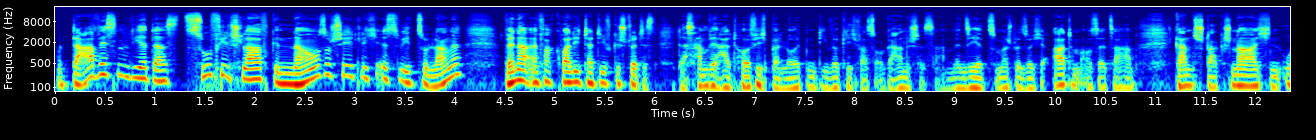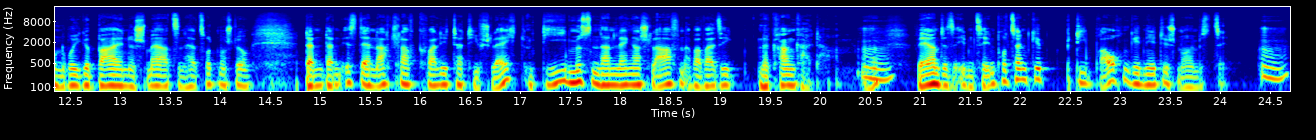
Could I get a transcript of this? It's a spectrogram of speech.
Und da wissen wir, dass zu viel Schlaf genauso schädlich ist wie zu lange, wenn er einfach qualitativ gestört ist. Das haben wir halt häufig bei Leuten, die wirklich was Organisches haben. Wenn sie jetzt zum Beispiel solche Atemaussetzer haben, ganz stark schnarchen, unruhige Beine, Schmerzen, Herzrhythmusstörungen, dann, dann ist der Nachtschlaf qualitativ schlecht und die müssen dann länger schlafen, aber weil sie eine Krankheit haben. Ne? Mhm. Ne? Während es eben 10% gibt, die brauchen genetisch 9 bis 10. Mhm.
